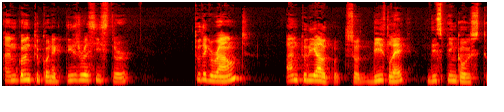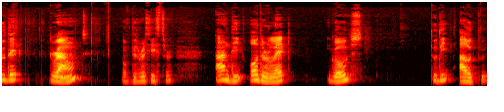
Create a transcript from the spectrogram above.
I'm going to connect this resistor to the ground and to the output. So this leg, this pin goes to the ground of the resistor and the other leg goes to the output.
